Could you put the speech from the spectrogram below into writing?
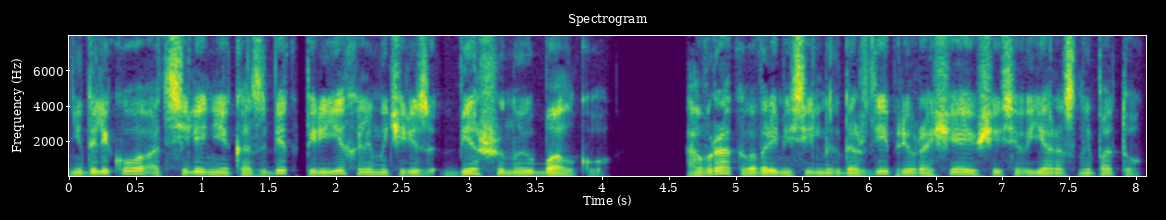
Недалеко от селения Казбек переехали мы через Бешеную балку, овраг во время сильных дождей, превращающийся в яростный поток.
